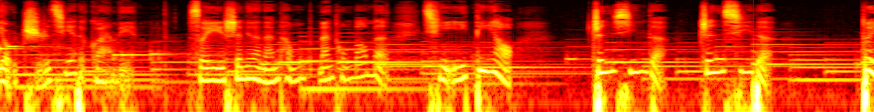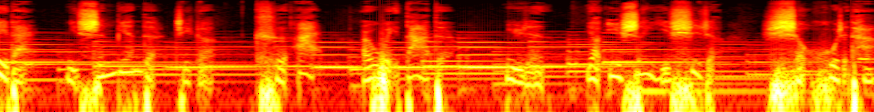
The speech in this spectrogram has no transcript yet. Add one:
有直接的关联。所以，身边的男同男同胞们，请一定要真心的、珍惜的对待。你身边的这个可爱而伟大的女人，要一生一世的守护着她。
